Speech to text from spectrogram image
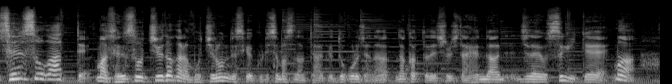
戦争があってまあ戦争中だからもちろんですけどクリスマスなんてどころじゃなかったでしょうし大変な時代を過ぎてまあ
